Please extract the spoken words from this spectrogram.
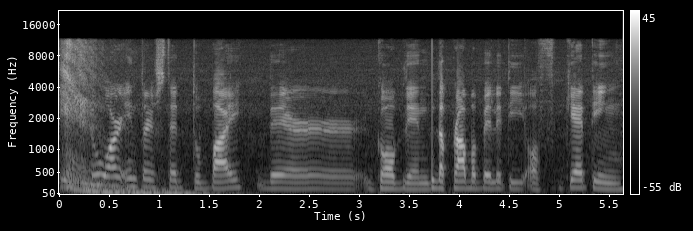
If you are interested to buy their goblin, the probability of getting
